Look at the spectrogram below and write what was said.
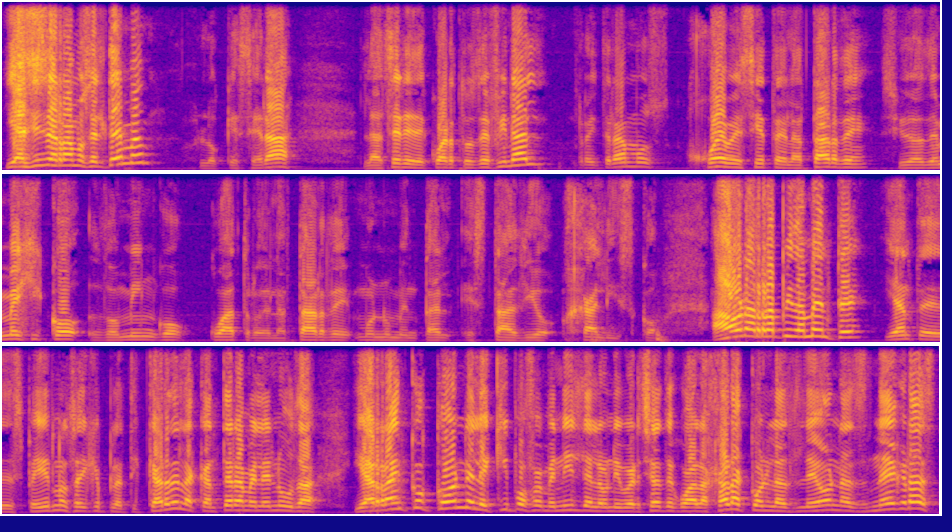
Y así cerramos el tema lo que será la serie de cuartos de final reiteramos, jueves 7 de la tarde, Ciudad de México, domingo 4 de la tarde, Monumental Estadio Jalisco. Ahora rápidamente, y antes de despedirnos, hay que platicar de la cantera melenuda y arranco con el equipo femenil de la Universidad de Guadalajara con las Leonas Negras.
